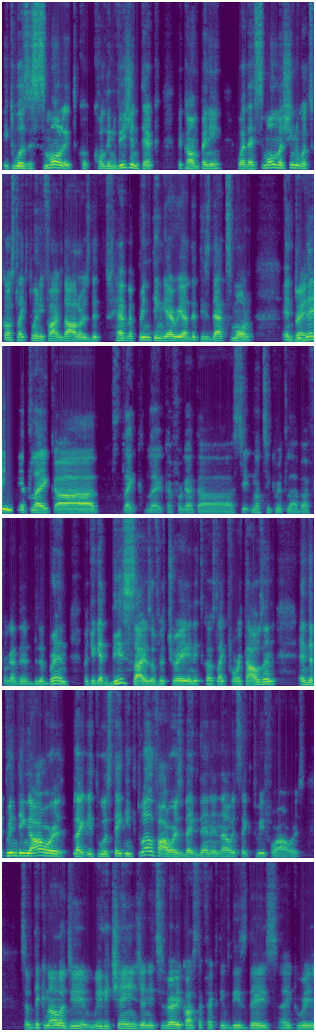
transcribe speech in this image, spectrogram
it was a small it called EnvisionTEC the company where a small machine was cost like $25 that have a printing area that is that small and today right. you get like uh like like I forgot uh not Secret Lab I forgot the the brand but you get this size of a tray and it costs like four thousand. And the printing hour like it was taking twelve hours back then and now it's like three four hours. So technology really changed and it's very cost effective these days I agree.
